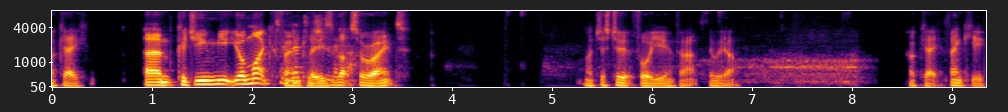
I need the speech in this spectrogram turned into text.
okay. Um, could you mute your microphone, please, if that's all right? I'll just do it for you, in fact. There we are. Okay, thank you.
